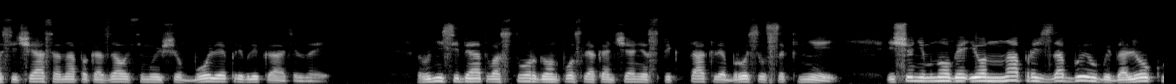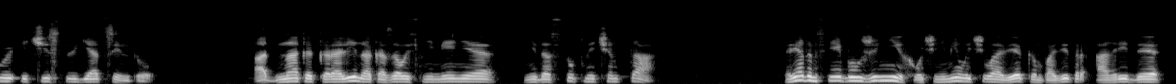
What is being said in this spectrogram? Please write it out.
сейчас она показалась ему еще более привлекательной. Вне себя от восторга он после окончания спектакля бросился к ней. Еще немного, и он напрочь забыл бы далекую и чистую гиацинту. Однако Каролина оказалась не менее недоступной, чем та. Рядом с ней был жених, очень милый человек, композитор Анри де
